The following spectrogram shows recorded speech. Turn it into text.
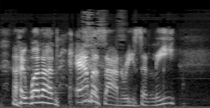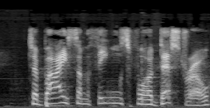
I went on Amazon recently to buy some things for Destro.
